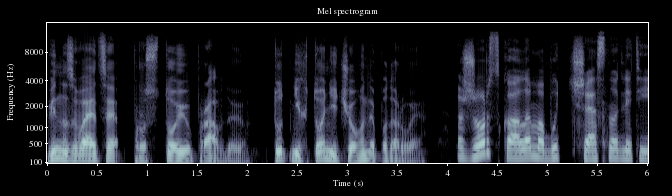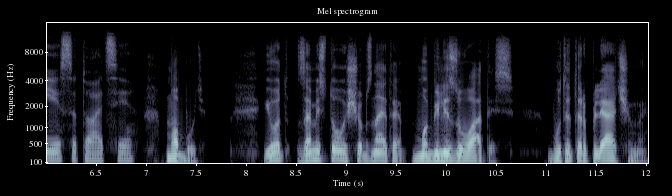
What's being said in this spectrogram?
Він називає це простою правдою. Тут ніхто нічого не подарує. Жорстко, але, мабуть, чесно для тієї ситуації. Мабуть. І от замість того, щоб, знаєте, мобілізуватись, бути терплячими,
